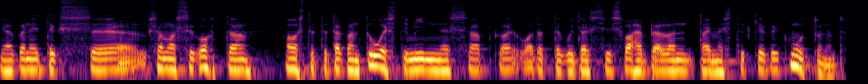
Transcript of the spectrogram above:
ja ka näiteks äh, samasse kohta aastate tagant uuesti minnes saab ka vaadata, kuidas siis vahepeal on taimestik ja kõik muutunud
